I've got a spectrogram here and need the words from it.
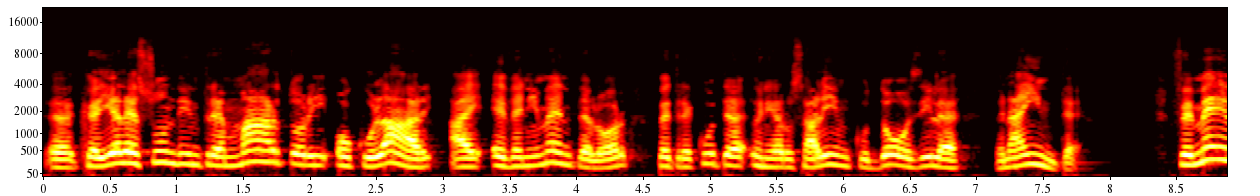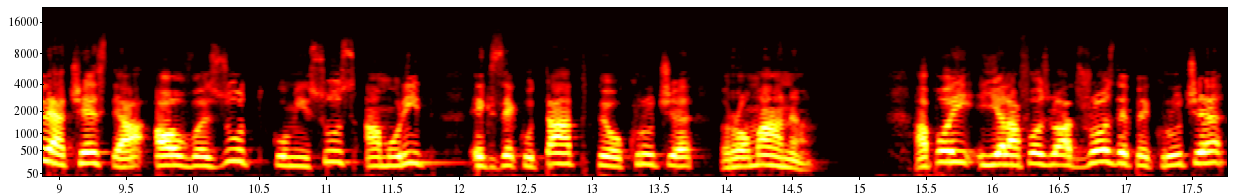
uh, că ele sunt dintre martorii oculari ai evenimentelor petrecute în Ierusalim cu două zile înainte. Femeile acestea au văzut cum Isus a murit executat pe o cruce romană. Apoi el a fost luat jos de pe cruce,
